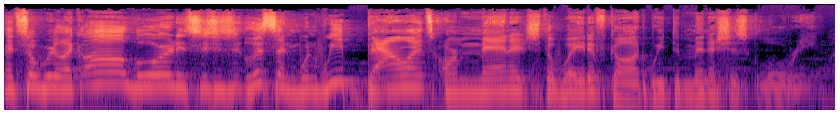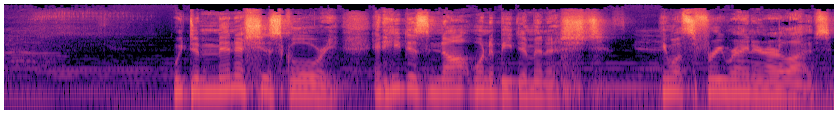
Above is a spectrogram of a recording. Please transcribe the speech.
And so we're like, oh Lord, it's just listen. When we balance or manage the weight of God, we diminish His glory. We diminish his glory, and he does not want to be diminished. He wants free reign in our lives.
